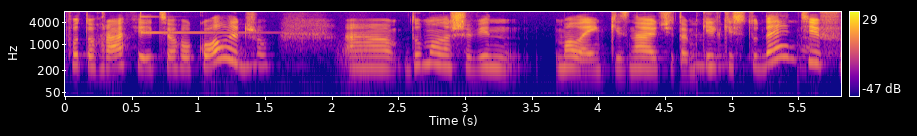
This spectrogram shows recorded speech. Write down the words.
фотографії цього коледжу, е, думала, що він маленький, знаючи там кількість студентів,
